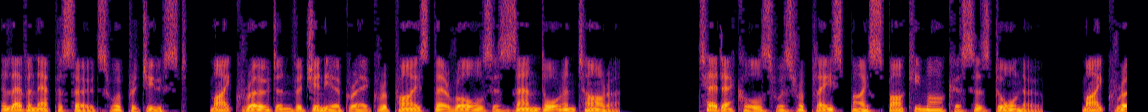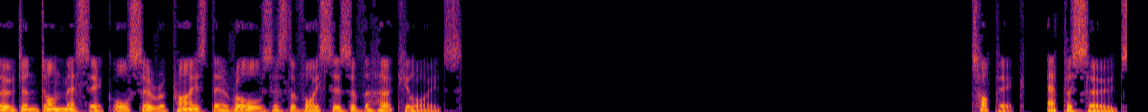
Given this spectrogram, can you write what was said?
Eleven episodes were produced. Mike Road and Virginia Gregg reprised their roles as Zandor and Tara. Ted Eccles was replaced by Sparky Marcus as Dorno. Mike Road and Don Messick also reprised their roles as the voices of the Herculoids. Topic: Episodes.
